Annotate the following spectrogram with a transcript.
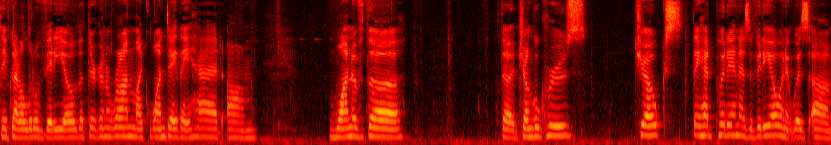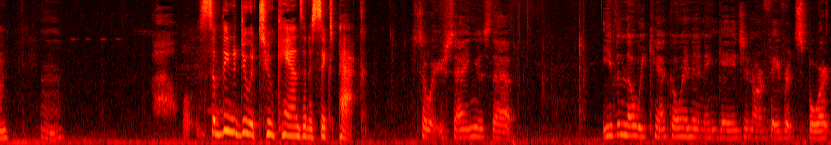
they've got a little video that they're gonna run. Like one day they had um, one of the the Jungle Cruise jokes they had put in as a video, and it was um, well, something to do with two cans and a six pack. So, what you're saying is that even though we can't go in and engage in our favorite sport,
